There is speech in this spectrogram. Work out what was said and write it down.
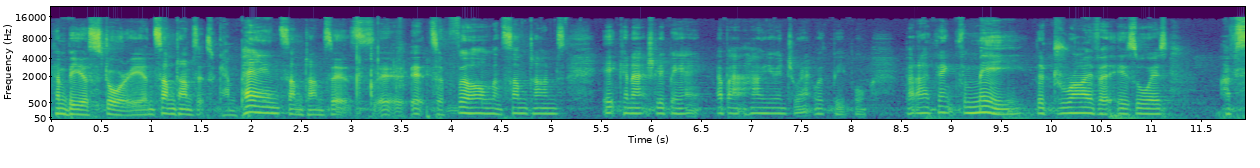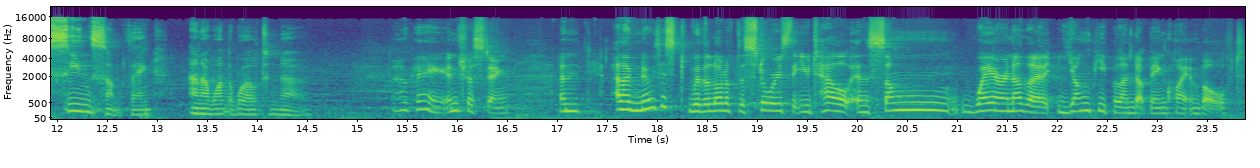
can be a story and sometimes it's a campaign, sometimes it's it's a film and sometimes it can actually be about how you interact with people. But I think for me the driver is always I've seen something and I want the world to know. Okay, interesting. And, and I've noticed with a lot of the stories that you tell, in some way or another, young people end up being quite involved,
